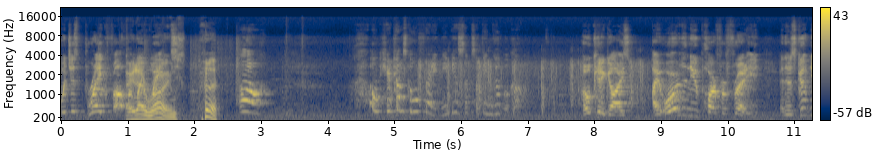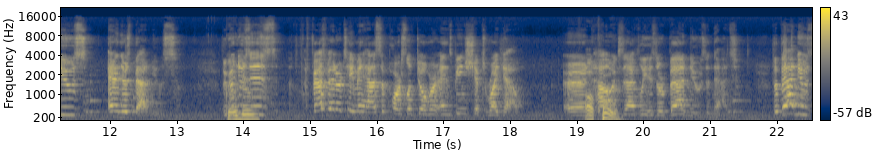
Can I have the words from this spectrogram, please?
would just break from, from Hey, my that weight. rhymes. Huh. Oh. Oh, here comes Gold Freddy. Maybe some- something good will come. Okay, guys, I ordered the new part for Freddy, and there's good news and there's bad news. The good, Good news news? is Fazbear Entertainment has some parts left over and it's being shipped right now. And Oh, how cool. exactly is there bad news in that? The bad news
